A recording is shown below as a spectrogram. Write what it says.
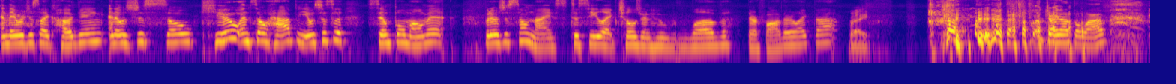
and they were just like hugging and it was just so cute and so happy. It was just a simple moment, but it was just so nice to see like children who love their father like that. Right. Try not to laugh.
